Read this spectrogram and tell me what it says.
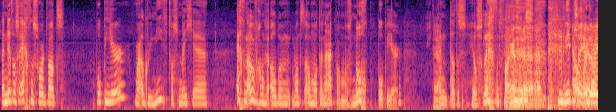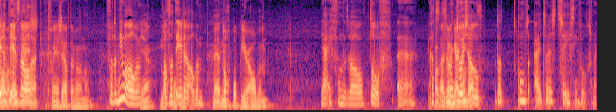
En dit was echt een soort wat poppier, maar ook weer niet. Het was een beetje echt een overgangsalbum. Want het album wat daarna kwam was nog poppier. ja. En dat is heel slecht ontvangen. Dus niet per wat se je underrated. Wat wel... je- eh, Wat vond je zelf daarvan dan? van het nieuwe album. Ja, of dat poppier. eerdere album. Nee, het nog poppier album. Ja, ik vond het wel tof. Eh, ik had het met Joyce dat? over. Dat komt uit 2017 volgens mij.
